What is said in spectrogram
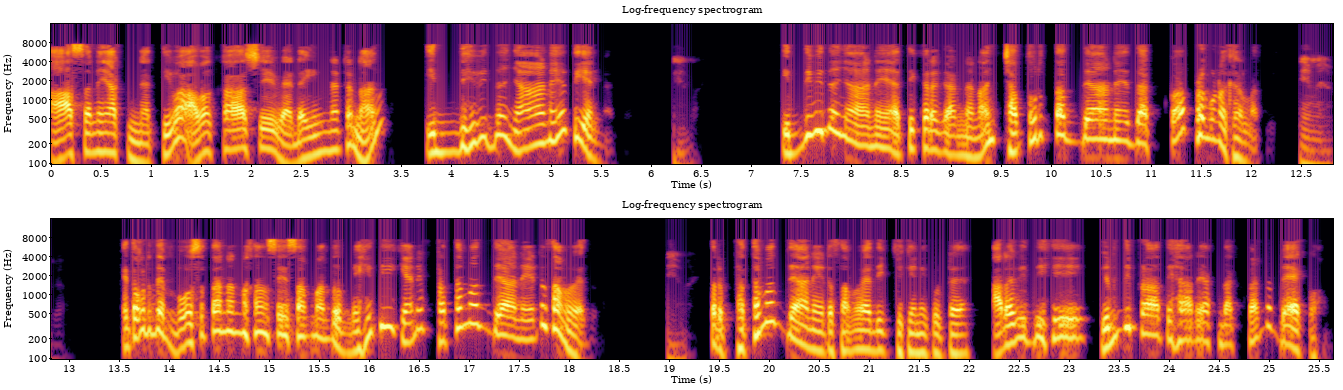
ආසනයක් නැතිව අවකාශයේ වැඩ ඉන්නට නම් ඉද්ධිවිද ඥාණය තියෙන්න. ඉද්ධිවිද ඥාණය ඇති කරගන්න නම් චතුර්ථ ධානය දක්වා ප්‍රගුණ කරලා තියෙනවා. එතකොට දැන් බෝසතාණන් වහන්සේ සම්බන්ධව මෙහිදී කියන්නේ ප්‍රථම ධානයට සමවැද. අර ප්‍රථම ධානයට සමවැදිච්ච කෙනෙකුට අර විදිහේ 이르දි ප්‍රාතිහාරයක් දක්වන්න බෑ කොහොමද?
